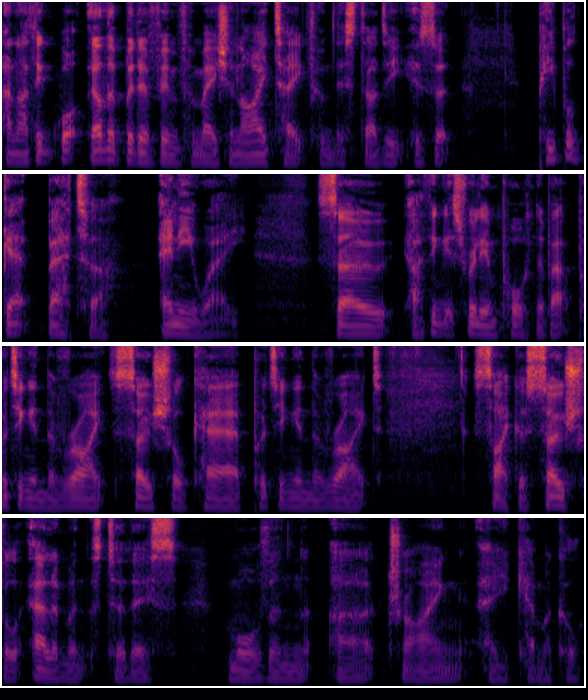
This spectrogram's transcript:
and I think what the other bit of information I take from this study is that people get better anyway. So I think it's really important about putting in the right social care, putting in the right psychosocial elements to this more than uh, trying a chemical.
